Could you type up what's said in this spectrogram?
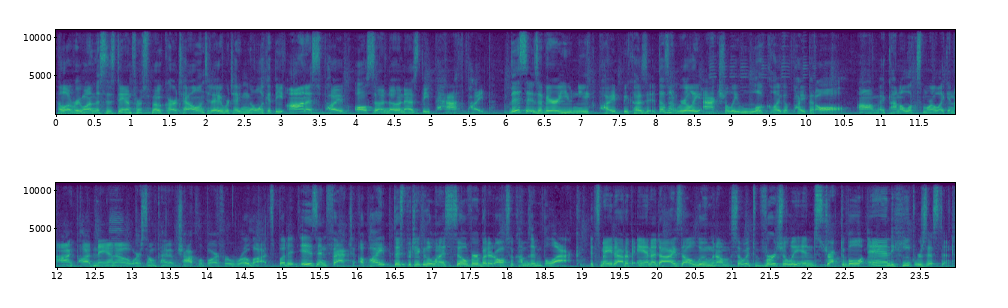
Hello everyone, this is Dan from Smoke Cartel and today we're taking a look at the Honest Pipe, also known as the Path Pipe. This is a very unique pipe because it doesn't really actually look like a pipe at all. Um, it kind of looks more like an iPod Nano or some kind of chocolate bar for robots, but it is in fact a pipe. This particular one is silver, but it also comes in black. It's made out of anodized aluminum, so it's virtually indestructible and heat resistant.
